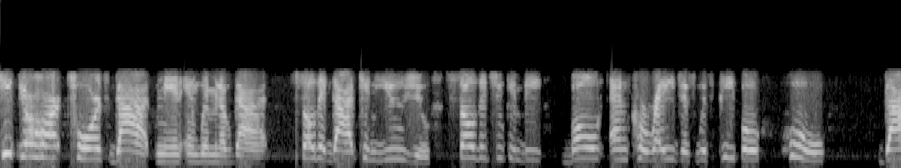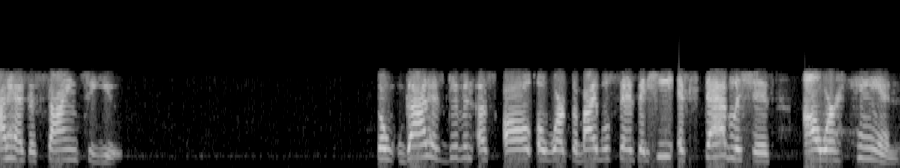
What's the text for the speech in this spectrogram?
Keep your heart towards God, men and women of God, so that God can use you, so that you can be bold and courageous with people who God has assigned to you. So God has given us all a work. The Bible says that He establishes our hands.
